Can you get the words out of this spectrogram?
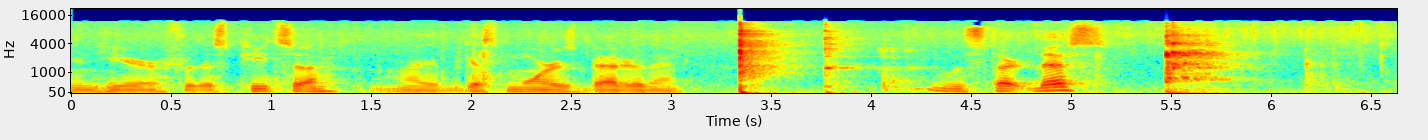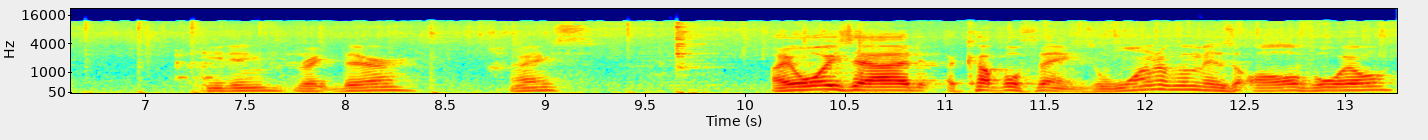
in here for this pizza. I guess more is better then. We'll start this. Heating right there. Nice. I always add a couple things. One of them is olive oil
